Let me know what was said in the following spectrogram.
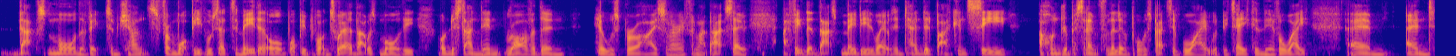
that's more the victim chance from what people said to me that or what people put on Twitter. That was more the understanding rather than Hillsborough, Heysel, or anything like that. So I think that that's maybe the way it was intended, but I can see 100% from the Liverpool perspective why it would be taken the other way. Um, and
